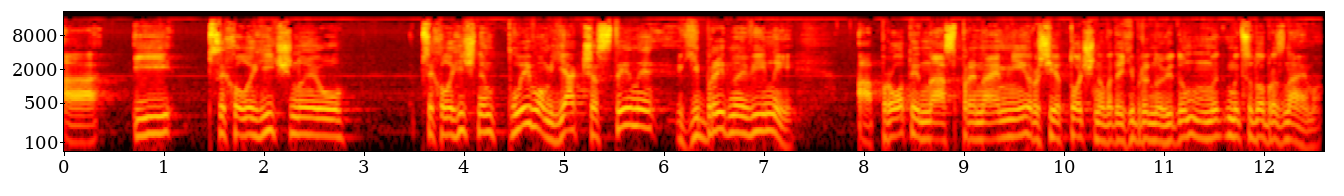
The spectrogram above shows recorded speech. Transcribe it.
А, і психологічною психологічним впливом як частини гібридної війни. А проти нас, принаймні, Росія точно веде гібридну війну. Ми, ми це добре знаємо.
